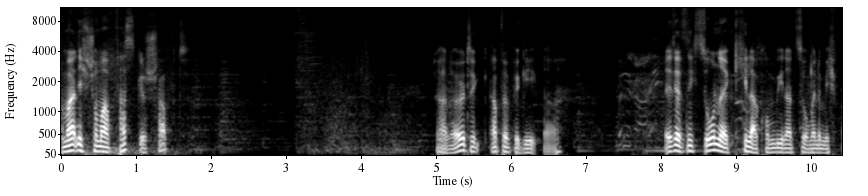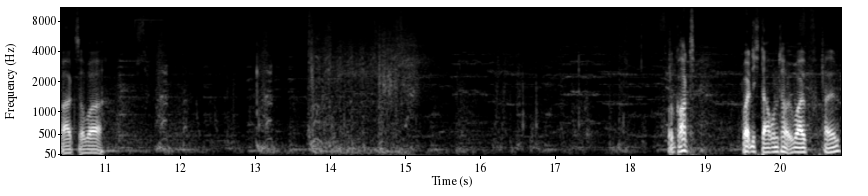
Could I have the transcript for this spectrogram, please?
Haben wir nicht schon mal fast geschafft? Ja, erhöhte Abwehr für Gegner. Das ist jetzt nicht so eine Killer-Kombination, wenn du mich fragst, aber Oh Gott, wollte nicht darunter überall fallen.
